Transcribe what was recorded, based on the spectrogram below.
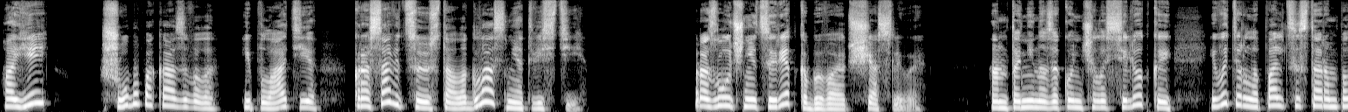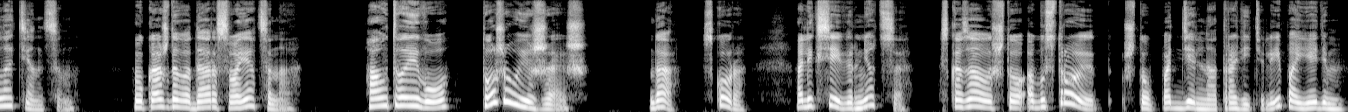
а ей шубу показывала и платье, красавицею стала, глаз не отвести. Разлучницы редко бывают счастливы. Антонина закончила селедкой и вытерла пальцы старым полотенцем. У каждого дара своя цена. А у твоего тоже уезжаешь? Да, скоро. Алексей вернется. Сказал, что обустроит, что поддельно от родителей, и поедем.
